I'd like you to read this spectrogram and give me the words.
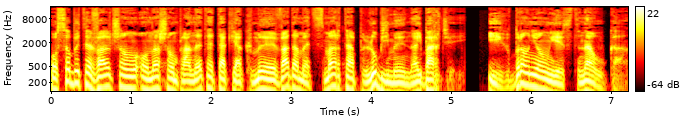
Osoby te walczą o naszą planetę tak jak my w Adamet Smartup lubimy najbardziej. Ich bronią jest nauka.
